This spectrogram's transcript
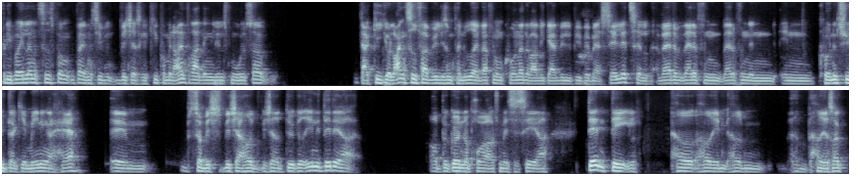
fordi på et eller andet tidspunkt, hvad man sige, hvis jeg skal kigge på min egen forretning en lille smule, så der gik jo lang tid før, vi ligesom fandt ud af, hvad for nogle kunder det var, vi gerne ville blive ved med at sælge til. Hvad er det, hvad er det for, en, hvad er det for en, en kundetype, der giver mening at have? Øhm, så hvis, hvis, jeg havde, hvis jeg havde dykket ind i det der, og begyndt at prøve at automatisere den del, havde, havde, havde, havde jeg så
